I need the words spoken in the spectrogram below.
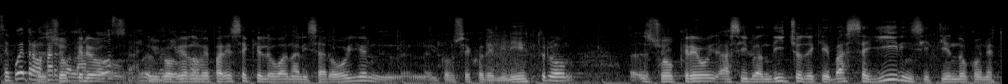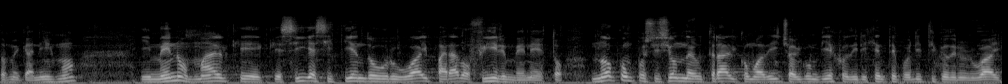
¿Se puede trabajar Yo creo, El gobierno me parece que lo va a analizar hoy en el Consejo de Ministros yo creo, así lo han dicho, de que va a seguir insistiendo con estos mecanismos y menos mal que, que siga existiendo Uruguay parado firme en esto, no con posición neutral, como ha dicho algún viejo dirigente político del Uruguay.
